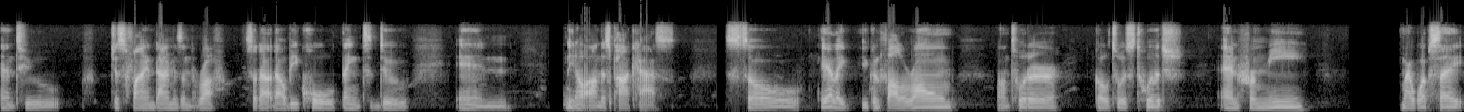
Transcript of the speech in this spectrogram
and to just find diamonds in the rough. So that that would be a cool thing to do in you know on this podcast. So yeah, like you can follow Rome on Twitter, go to his Twitch, and for me, my website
